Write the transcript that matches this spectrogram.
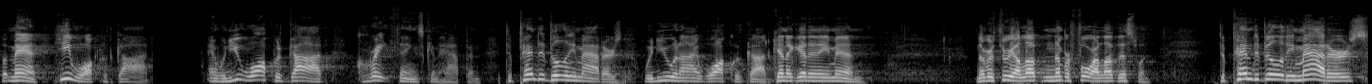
but man, he walked with God. And when you walk with God, great things can happen. Dependability matters when you and I walk with God. Can I get an amen? Number three, I love, number four, I love this one. Dependability matters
